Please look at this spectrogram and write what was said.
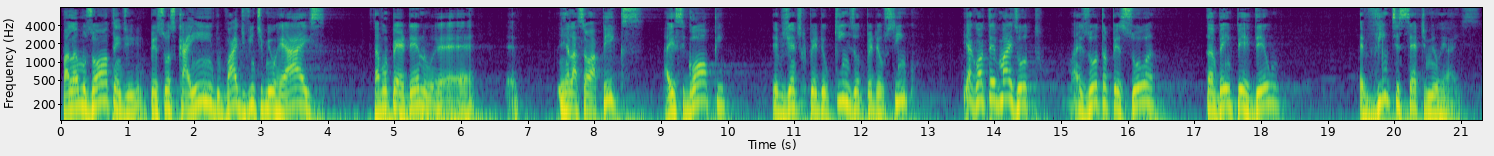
Falamos ontem de pessoas caindo, vai de 20 mil reais, estavam perdendo é, é, em relação a Pix, a esse golpe. Teve gente que perdeu 15, outro perdeu 5. E agora teve mais outro. Mais outra pessoa também perdeu é, 27 mil reais.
